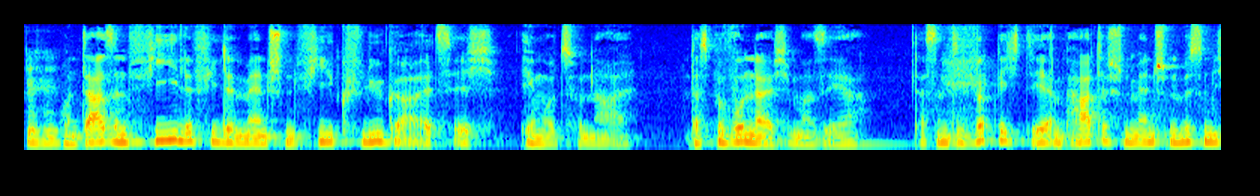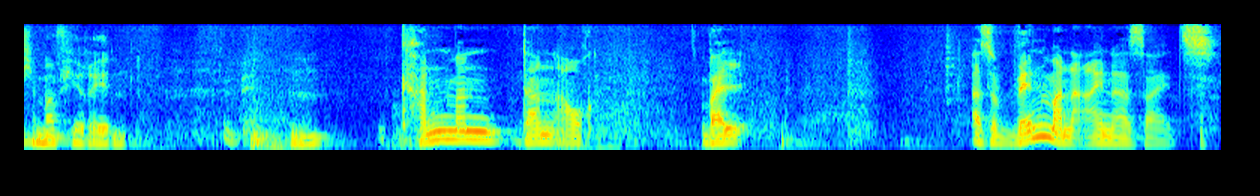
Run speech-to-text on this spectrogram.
Mhm. Und da sind viele, viele Menschen viel klüger als ich emotional. Das bewundere ich immer sehr. Das sind die wirklich, die empathischen Menschen müssen nicht immer viel reden. Mhm. Kann man dann auch, weil, also wenn man einerseits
